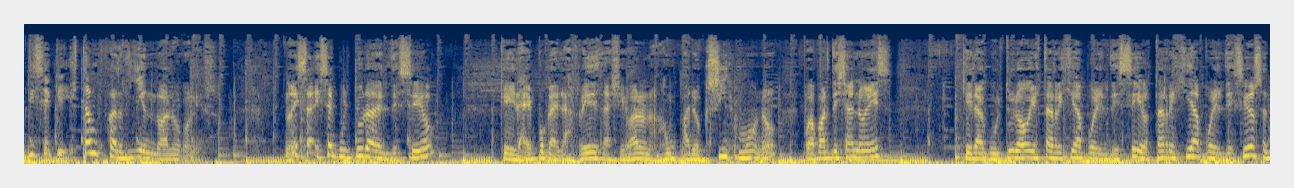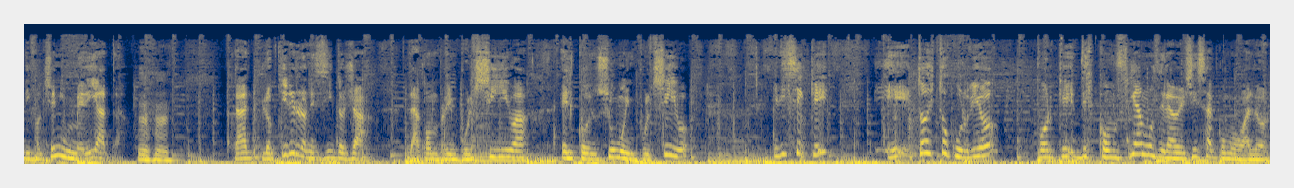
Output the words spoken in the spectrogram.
dice que están perdiendo algo con eso. ¿no? Esa, esa cultura del deseo, que la época de las redes la llevaron a un paroxismo, ¿no? Porque aparte ya no es que la cultura hoy está regida por el deseo, está regida por el deseo de satisfacción inmediata. Lo quiero y lo necesito ya. La compra impulsiva, el consumo impulsivo. Y dice que eh, todo esto ocurrió porque desconfiamos de la belleza como valor.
